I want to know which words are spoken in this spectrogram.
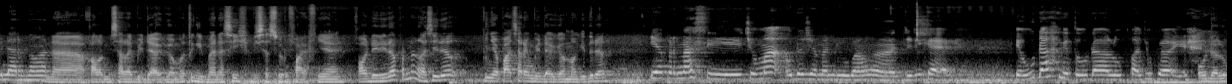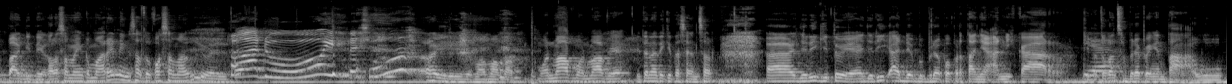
benar banget. Nah, kalau misalnya beda agama tuh gimana sih bisa survive-nya? Kalau Delira pernah gak sih Del punya pacar yang beda agama gitu Del? Iya pernah sih. Cuma udah zaman dulu banget. Jadi kayak ya udah gitu udah lupa juga ya. Oh, udah lupa gitu ya. Kalau sama yang kemarin yang satu kos sama aku gimana? Waduh, Rasya. Oh iya, maaf, maaf, maaf. Mohon maaf, mohon maaf ya. Itu nanti kita sensor. Eh, jadi gitu ya. Jadi ada beberapa pertanyaan nih Kar. Kita Iya. tuh kan sebenarnya pengen tahu.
